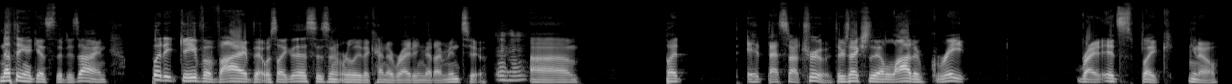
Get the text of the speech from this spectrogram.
Nothing against the design, but it gave a vibe that was like this isn't really the kind of writing that I'm into. Mm-hmm. Um, but it, that's not true. There's actually a lot of great right it's like you know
